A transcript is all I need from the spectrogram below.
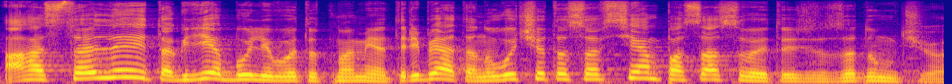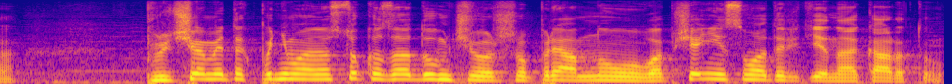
А остальные-то где были в этот момент? Ребята, ну вы что-то совсем посасываете задумчиво. Причем, я так понимаю, настолько задумчиво, что прям, ну, вообще не смотрите на карту.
